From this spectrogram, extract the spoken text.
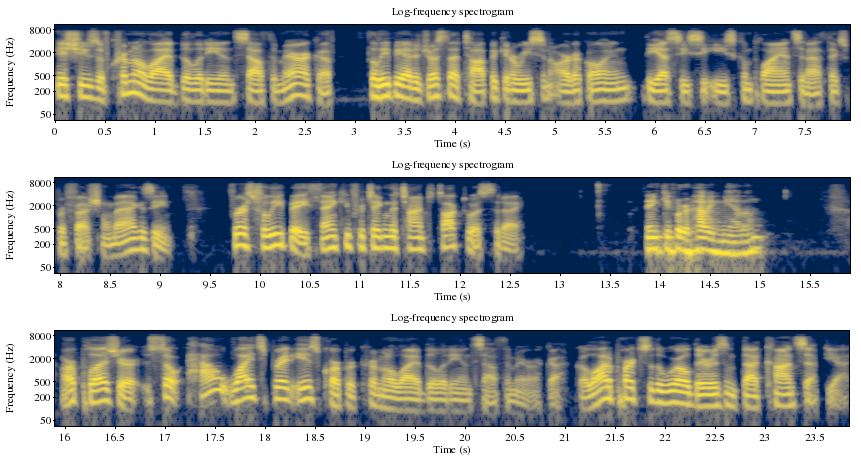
issues of criminal liability in South America. Felipe had addressed that topic in a recent article in the SCCE's Compliance and Ethics Professional magazine. First, Felipe, thank you for taking the time to talk to us today. Thank you for having me, Adam. Our pleasure. So, how widespread is corporate criminal liability in South America? A lot of parts of the world, there isn't that concept yet.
